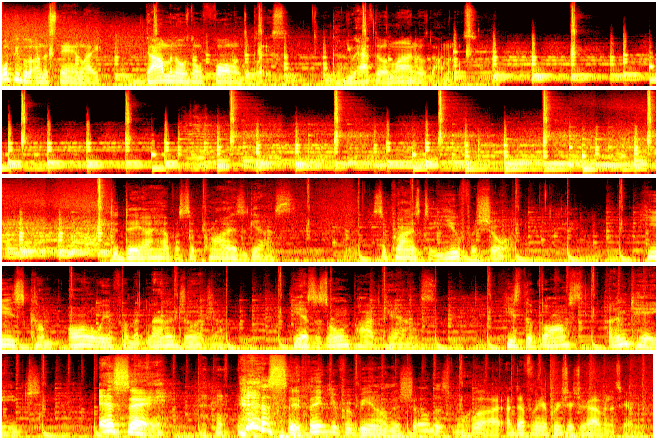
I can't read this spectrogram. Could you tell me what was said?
want people to understand like dominoes don't fall into place. Okay. You have to align those dominoes. Today I have a surprise guest. Surprise to you for sure. He's come all the way from Atlanta, Georgia. He has his own podcast. He's the boss, uncaged. SA. SA, thank you for being on the show this morning. Well, I, I definitely appreciate you having us here, man.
